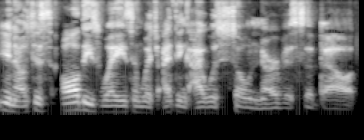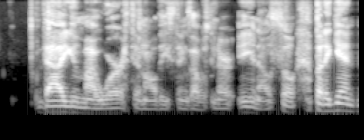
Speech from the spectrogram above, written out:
you know, just all these ways in which I think I was so nervous about valuing my worth and all these things. I was ner, you know, so, but again,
